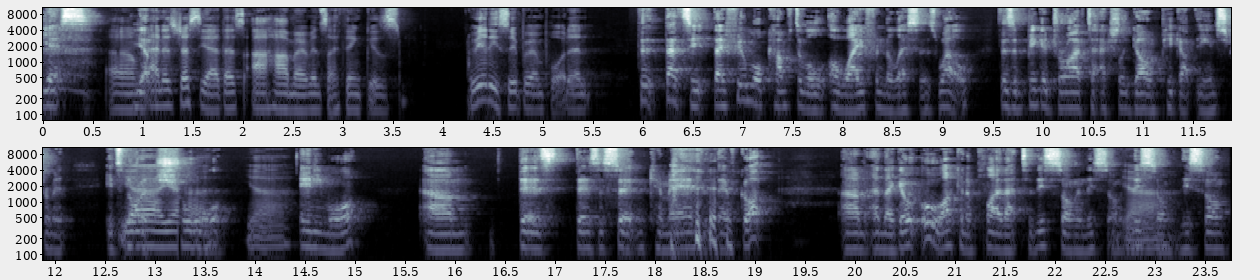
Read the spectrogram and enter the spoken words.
Yes. um, Yep. And it's just yeah, those aha moments I think is really super important. Th- that's it. They feel more comfortable away from the lesson as well. There's a bigger drive to actually go and pick up the instrument. It's not a yeah, chore yeah, anymore. Um, there's there's a certain command that they've got, um, and they go, "Oh, I can apply that to this song and this song, and this song, and this song,"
